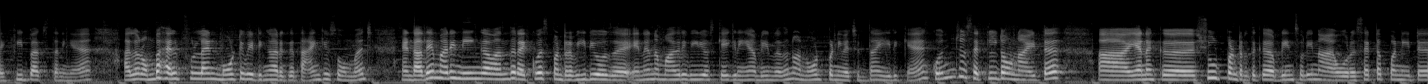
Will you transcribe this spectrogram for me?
லைக் ஃபீட்பேக்ஸ் தரீங்க அதெல்லாம் ரொம்ப ஹெல்ப்ஃபுல் அண்ட் மோட்டிவேட்டிங்காக இருக்குது தேங்க்யூ ஸோ மச் அண்ட் அதே மாதிரி நீங்கள் வந்து ரெக்வஸ்ட் பண்ணுற வீடியோஸ் என்னென்ன மாதிரி வீடியோஸ் கேட்குறீங்க அப்படின்றத நான் நோட் பண்ணி வச்சுட்டு தான் இருக்கேன். கொஞ்சம் செட்டில் டவுன் ஆகிட்டு எனக்கு ஷூட் பண்ணுறதுக்கு அப்படின்னு சொல்லி நான் ஒரு செட்டப் பண்ணிவிட்டு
